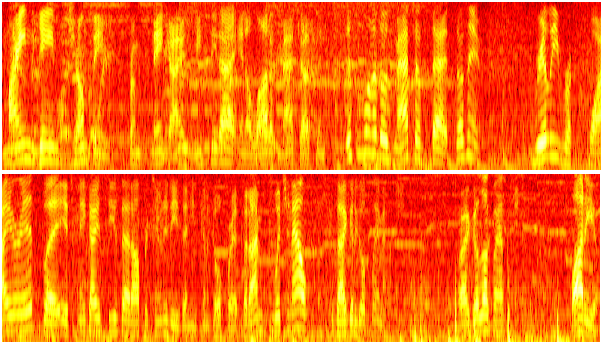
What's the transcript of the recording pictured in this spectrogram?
mind game jumping from Snake Eyez. We see that in a lot of matchups, and this is one of those matchups that doesn't really require it, but if Snake Eyez sees that opportunity, then he's going to go for it. But I'm switching out because I got to go play a match. All right, good luck, man. Body him.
